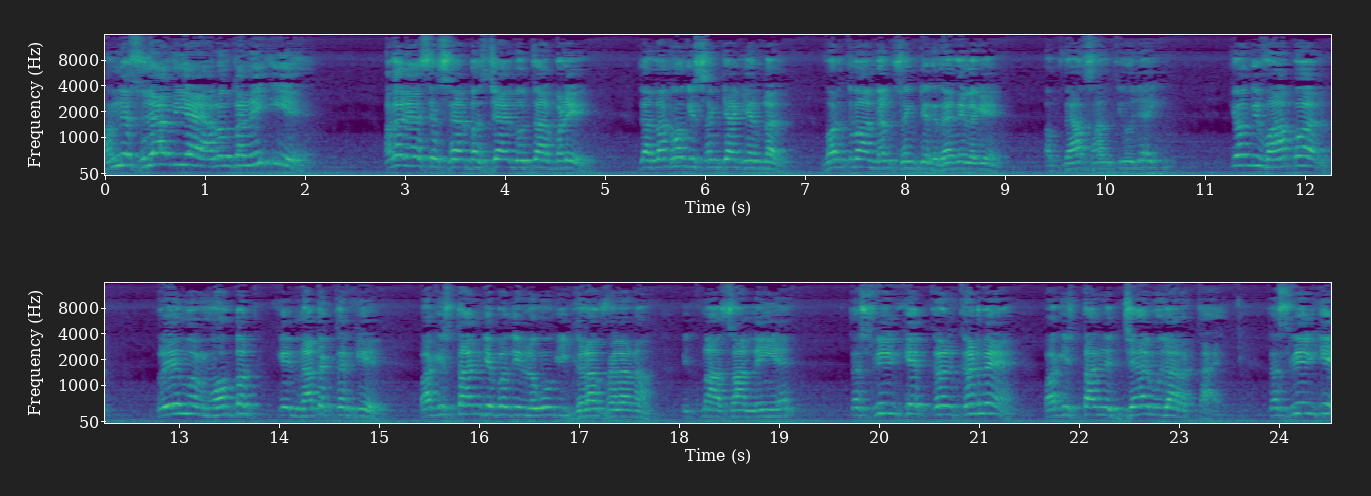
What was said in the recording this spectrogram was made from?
हमने सुझाव दिया है, आलोचना नहीं की है। अगर ऐसे शहर बस जाए, दो चार बड़े या लाखों की संख्या के अंदर वर्तमान अल्पसंख्यक रहने लगे, अपने आप शांति हो जाएगी। क्योंकि वहाँ पर प्रेम और मोहब्बत के नाटक करके पाकिस्तान के प्रति लोगों की गड़ा फैलाना इतना आसान नहीं है। कश्मीर के कण कण में पाकिस्तान ने जहर बुझा रखा है। कश्मीर के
